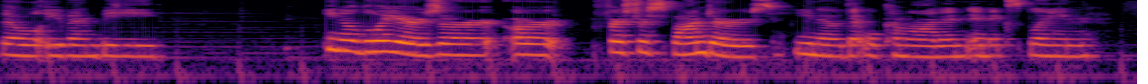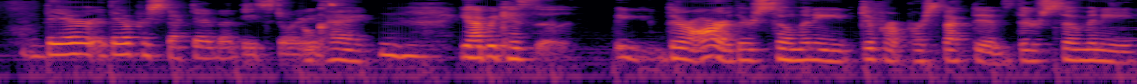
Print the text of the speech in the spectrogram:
there will even be, you know, lawyers or or first responders, you know, that will come on and, and explain their their perspective of these stories. Okay. Mm-hmm. Yeah, because uh, there are there's so many different perspectives. There's so many.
